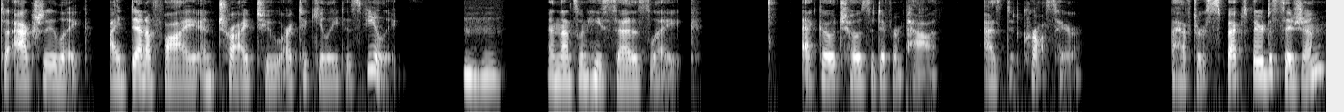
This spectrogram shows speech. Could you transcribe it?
to actually like identify and try to articulate his feelings. Mm-hmm. And that's when he says, like, Echo chose a different path, as did Crosshair. I have to respect their decision,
